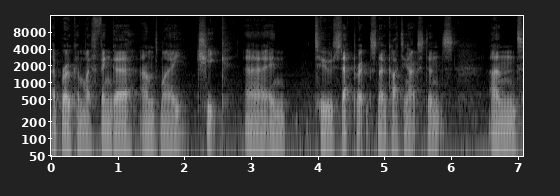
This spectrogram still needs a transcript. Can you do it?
I'd broken my finger and my cheek uh, in two separate snow kiting accidents. And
